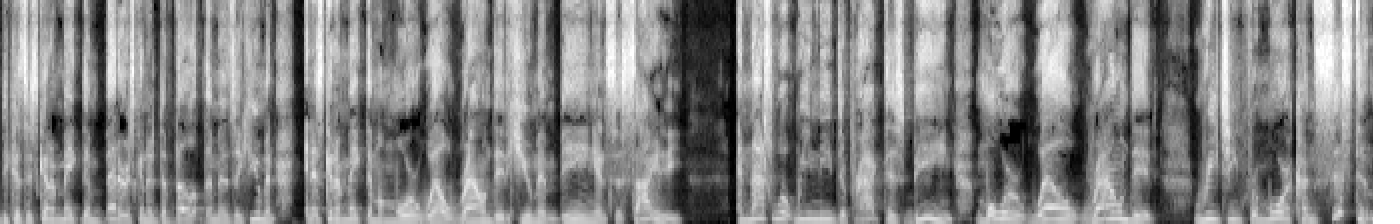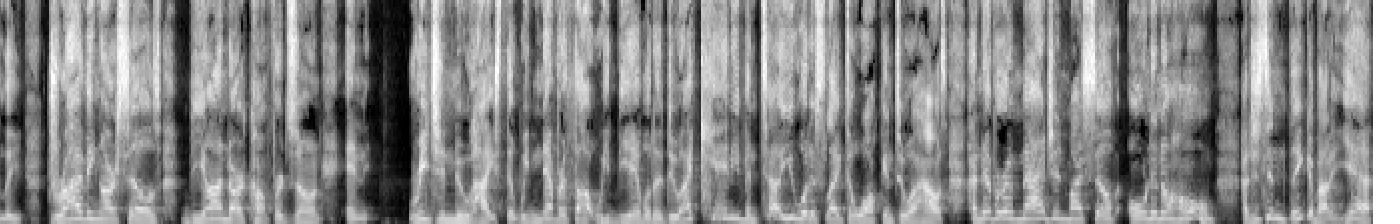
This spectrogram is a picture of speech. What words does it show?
because it's going to make them better. It's going to develop them as a human and it's going to make them a more well rounded human being in society. And that's what we need to practice being more well rounded, reaching for more consistently, driving ourselves beyond our comfort zone and reaching new heights that we never thought we'd be able to do. I can't even tell you what it's like to walk into a house. I never imagined myself owning a home. I just didn't think about it. Yeah,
